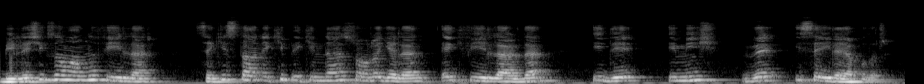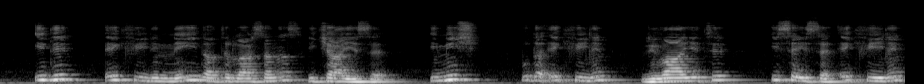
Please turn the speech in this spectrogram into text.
Birleşik zamanlı fiiller 8 tane kip ekinden sonra gelen ek fiillerden idi, imiş ve ise ile yapılır. İdi ek fiilin neydi hatırlarsanız hikayesi. İmiş bu da ek fiilin rivayeti, ise ise ek fiilin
